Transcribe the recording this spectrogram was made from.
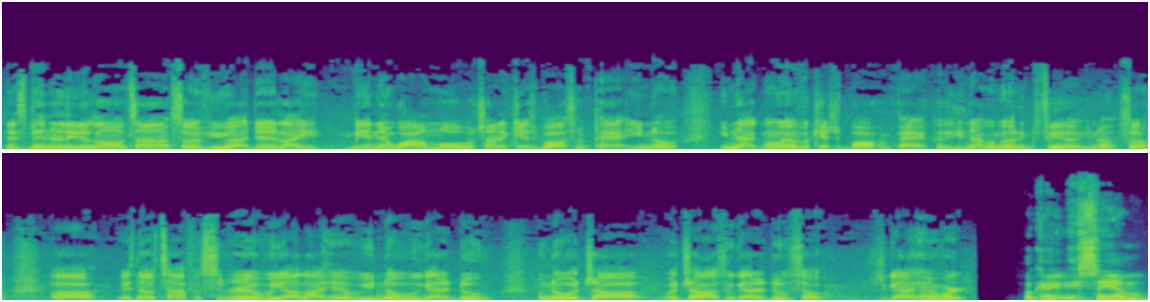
that's been in the league a long time. So if you out there, like, being in wild mode, trying to catch balls from Pat, you know, you're not to ever catch a ball from Pat because you're not to be on the field, you know. So uh, there's no time for surreal. We all out here. We know what we got to do. We know what job, what jobs we got to do. So just got here and work. Okay, Sam,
